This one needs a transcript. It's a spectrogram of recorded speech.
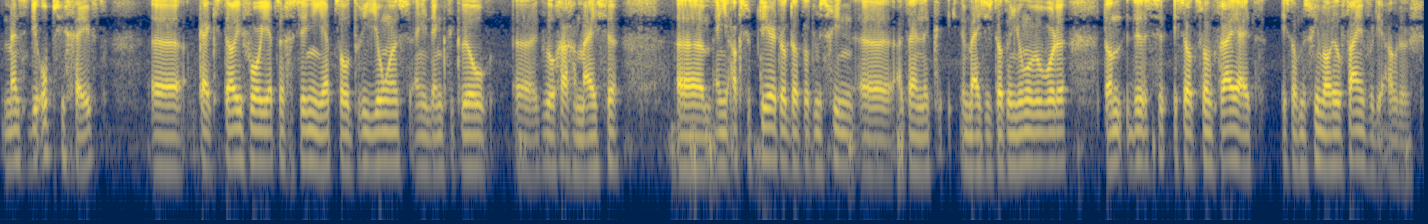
mensen die optie geeft. Kijk, stel je voor, je hebt een gezin en je hebt al drie jongens en je denkt ik wil, uh, ik wil graag een meisje. Um, en je accepteert ook dat dat misschien uh, uiteindelijk een meisje is dat een jongen wil worden. Dan is dat zo'n vrijheid, is dat misschien wel heel fijn voor die ouders.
